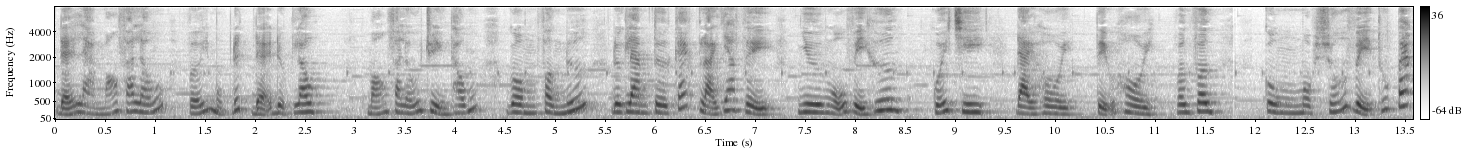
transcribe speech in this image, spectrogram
để làm món phá lấu với mục đích để được lâu. Món phá lấu truyền thống gồm phần nước được làm từ các loại gia vị như ngũ vị hương, quế chi, đại hồi, tiểu hồi, vân vân, cùng một số vị thuốc bắc.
